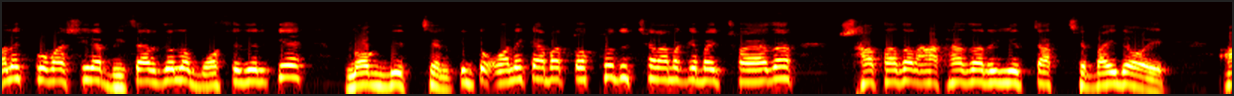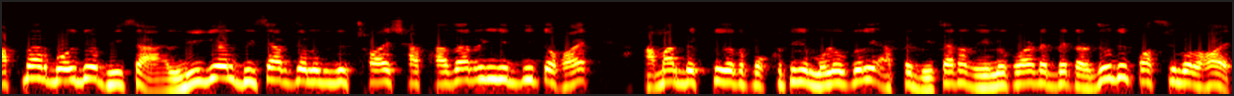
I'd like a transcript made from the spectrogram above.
অনেক প্রবাসীরা ভিসার জন্য বসেদেরকে নক দিচ্ছেন। কিন্তু অনেকে আবার তথ্য দিচ্ছেন আমাকে ভাই ছয় হাজার, সাত হাজার, আট হাজার রিঙ্গিত চাচ্ছে বাই দ্য ওয়ে আপনার বৈধ ভিসা লিগেল ভিসার জন্য যদি ছয় সাত হাজার রিঙ্গিত দিতে হয়, আমার ব্যক্তিগত পক্ষ থেকে মনে করি আপনি ভিসাটা রিনিউ করাটা বেটার যদি পসিবল হয়।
